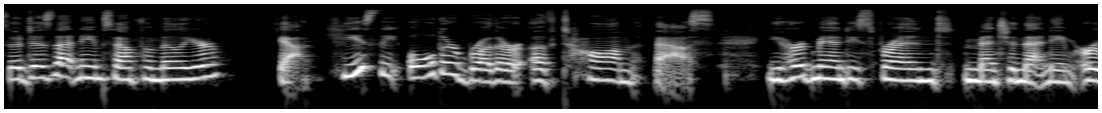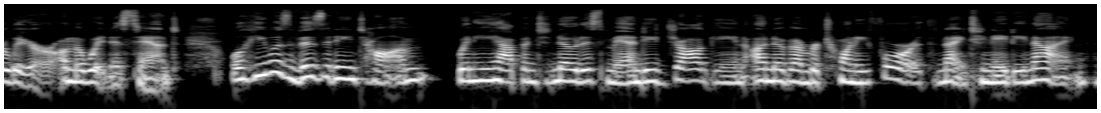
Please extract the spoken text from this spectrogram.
So does that name sound familiar? Yeah, he's the older brother of Tom Bass. You heard Mandy's friend mention that name earlier on the witness stand. Well, he was visiting Tom when he happened to notice Mandy jogging on November 24th, 1989.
